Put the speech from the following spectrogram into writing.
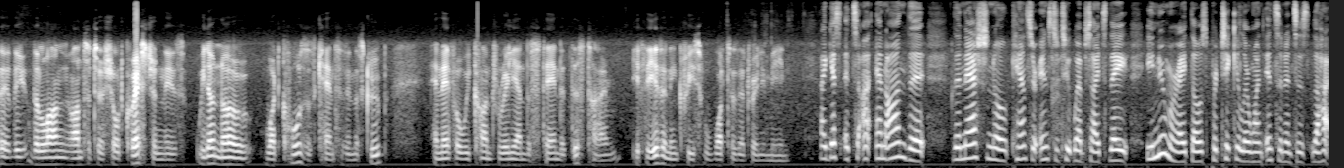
the, the, the long answer to a short question is we don't know what causes cancers in this group, and therefore we can't really understand at this time if there is an increase, what does that really mean? I guess it's uh, and on the the National Cancer Institute websites they enumerate those particular one incidences the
